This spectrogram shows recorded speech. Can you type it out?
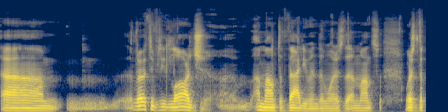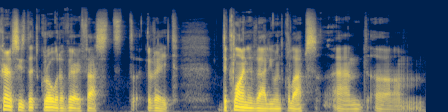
um, relatively large um, amount of value in them, whereas the amounts, whereas the currencies that grow at a very fast rate decline in value and collapse and um,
